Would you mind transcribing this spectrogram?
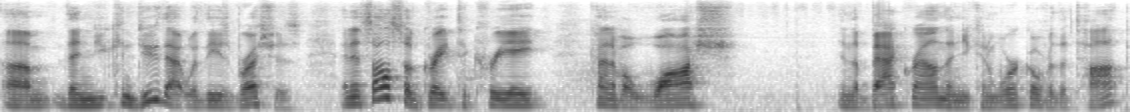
um, then you can do that with these brushes. And it's also great to create kind of a wash in the background, then you can work over the top.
